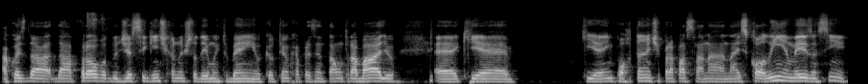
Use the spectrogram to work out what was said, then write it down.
a coisa da, da prova do dia seguinte que eu não estudei muito bem, ou que eu tenho que apresentar um trabalho é, que é que é importante para passar na, na escolinha mesmo, assim,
